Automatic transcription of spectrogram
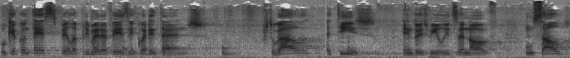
o que acontece pela primeira vez em 40 anos. Portugal atinge em 2019 um saldo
